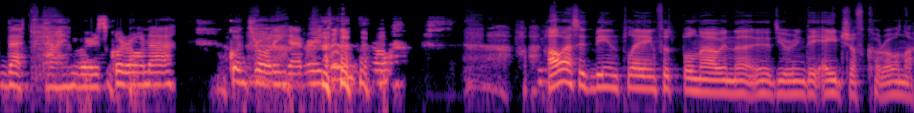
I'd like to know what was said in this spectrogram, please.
that time where it's Corona controlling everything. So how has it been playing football now in the, during the age of Corona?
